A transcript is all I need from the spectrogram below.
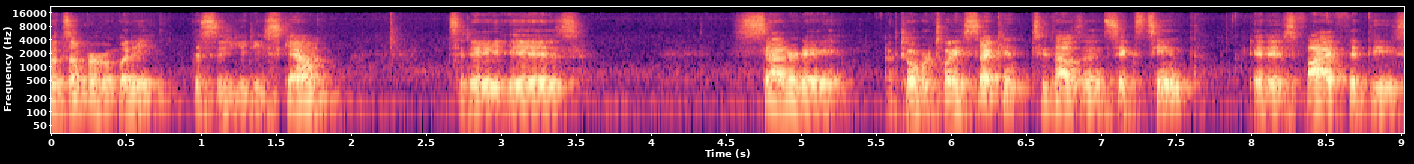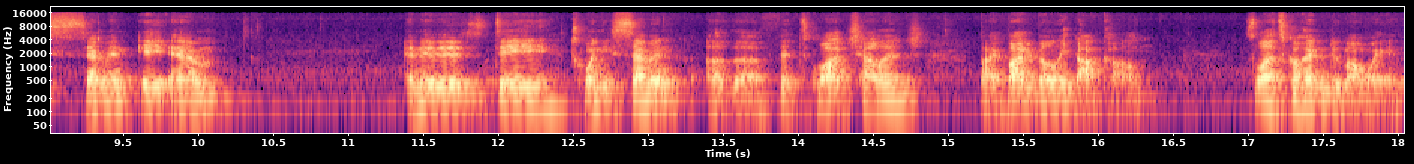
what's up, everybody? This is UDskam. Today is Saturday, October 22nd, 2016. It is 5:57 a.m. and it is day 27 of the Fit Squad Challenge by bodybuilding.com. So let's go ahead and do my weigh-in.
